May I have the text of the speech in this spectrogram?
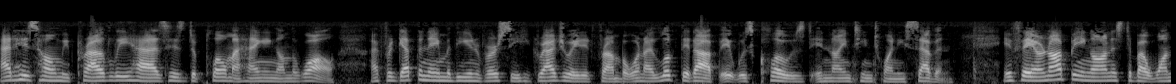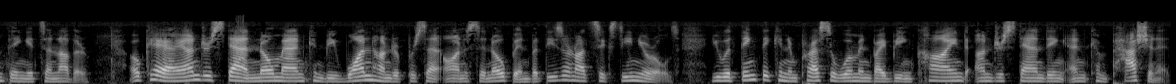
At his home, he proudly has his diploma hanging on the wall. I forget the name of the university he graduated from, but when I looked it up, it was closed in 1927. If they are not being honest about one thing, it's another. Okay, I understand no man can be 100% honest and open, but these are not 16 year olds. You would think they can impress a woman by being kind, understanding, and compassionate.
